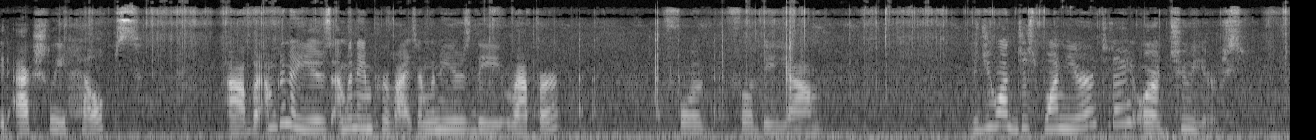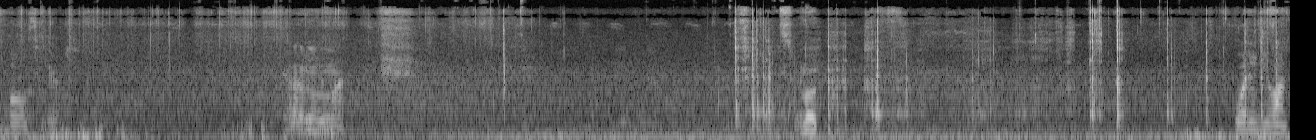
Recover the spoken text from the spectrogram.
it actually helps. Uh, but I'm gonna use, I'm gonna improvise. I'm gonna use the wrapper for for the um, did you want just one year today or two years? Both years. What did you Um, want? Not What did you want?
